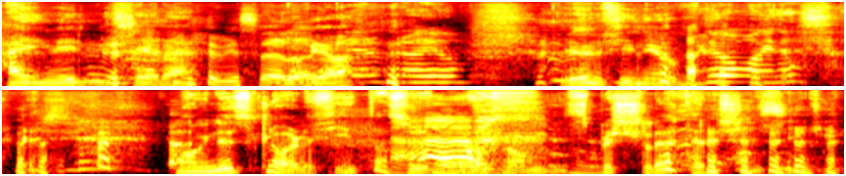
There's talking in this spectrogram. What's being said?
Hei, Ingvild. Vi ser deg. Vi ser deg. Ja, Bra jobb. du gjør en fin jobb. Du og Magnus. Magnus klarer det fint, altså. Ja. sånn special attention seeking.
